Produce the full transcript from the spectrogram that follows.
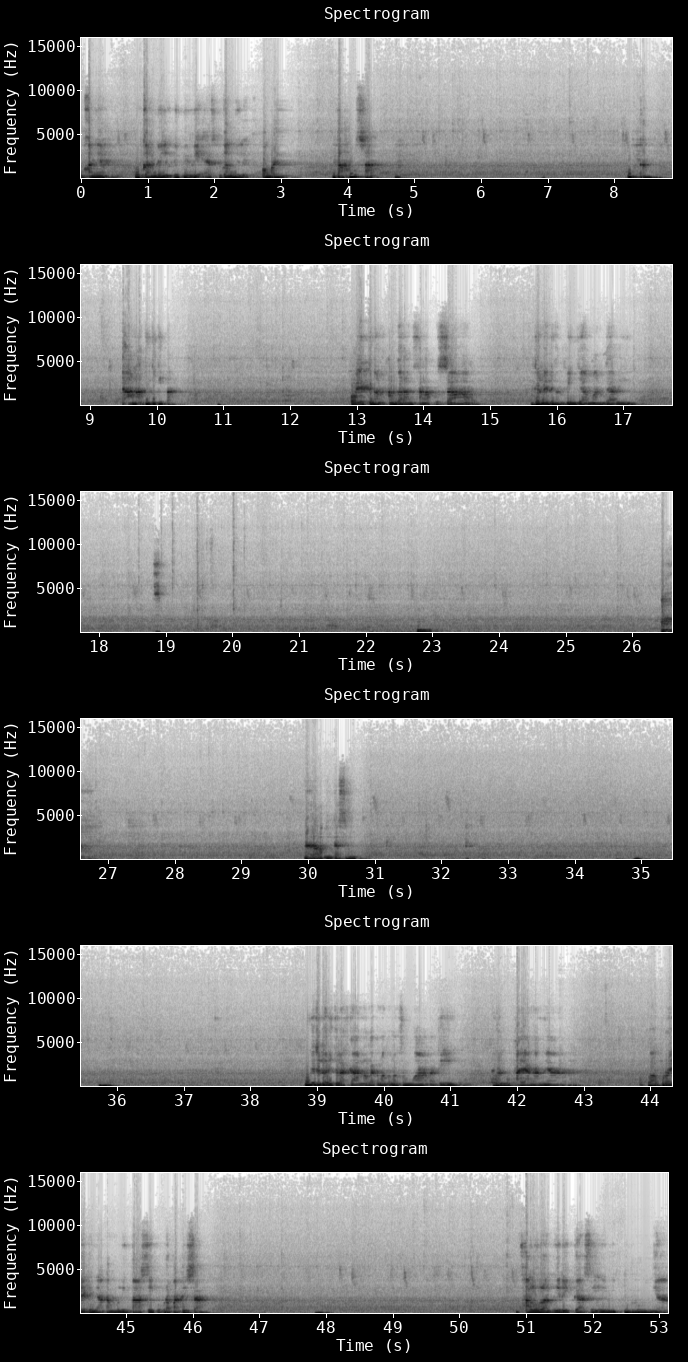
Bukannya bukan milik BPWS bukan milik pemerintah pusat bukan. Anak cucu kita. Proyek dengan anggaran sangat besar. Dan dengan pinjaman dari hmm. harapan kita semua mungkin sudah dijelaskan oleh teman-teman semua tadi dengan tayangannya bahwa proyek ini akan melintasi beberapa desa. Saluran irigasi ini dulunya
